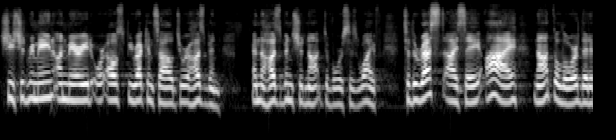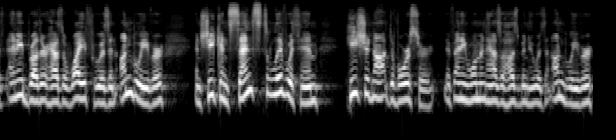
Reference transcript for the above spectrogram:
she should remain unmarried or else be reconciled to her husband and the husband should not divorce his wife. To the rest I say, I, not the Lord, that if any brother has a wife who is an unbeliever, and she consents to live with him, he should not divorce her. If any woman has a husband who is an unbeliever,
